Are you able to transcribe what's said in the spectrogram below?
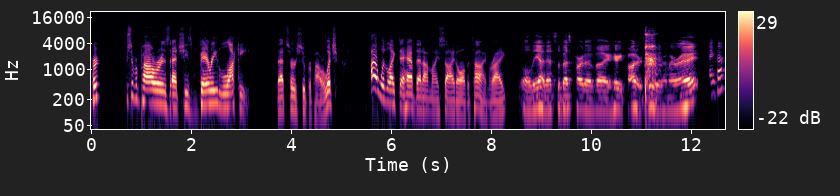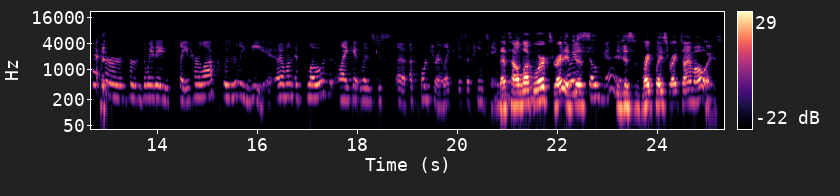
her superpower is that she's very lucky. That's her superpower, which I would like to have that on my side all the time, right? Well, yeah, that's the best part of uh, Harry Potter too. am I right? I thought that her her the way they played her luck was really neat. It almost it flowed like it was just a, a portrait, like just a painting. That's how luck works, right? It, It was just so good. you just right place, right time, always.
